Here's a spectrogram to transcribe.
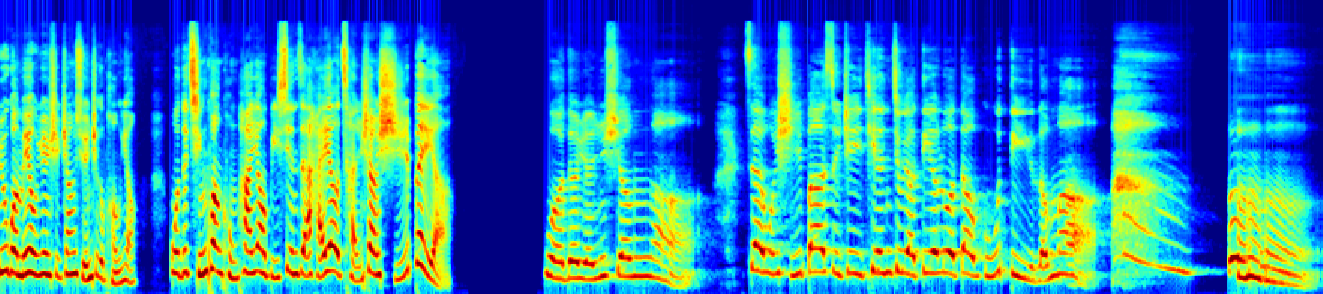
如果没有认识张璇这个朋友，我的情况恐怕要比现在还要惨上十倍啊！我的人生啊，在我十八岁这一天就要跌落到谷底了吗？嗯，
